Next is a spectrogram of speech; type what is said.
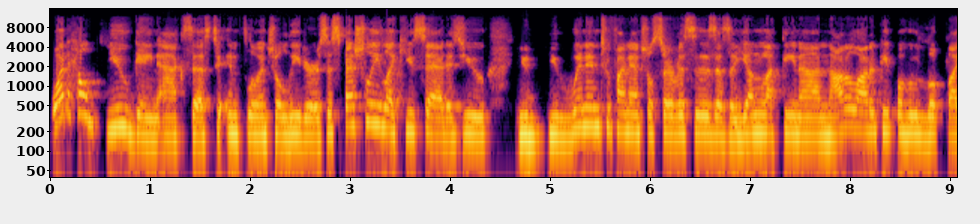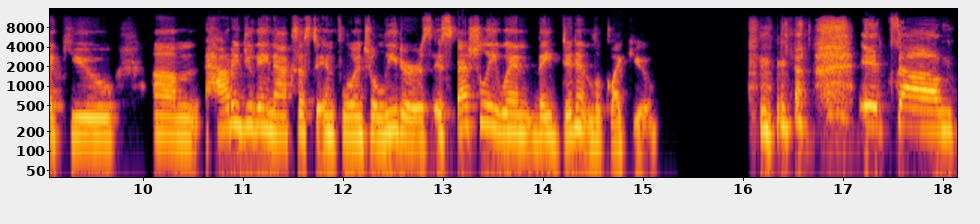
What helped you gain access to influential leaders, especially like you said, as you you you went into financial services as a young Latina, not a lot of people who looked like you. Um, how did you gain access to influential leaders, especially when they didn't look like you? it's um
